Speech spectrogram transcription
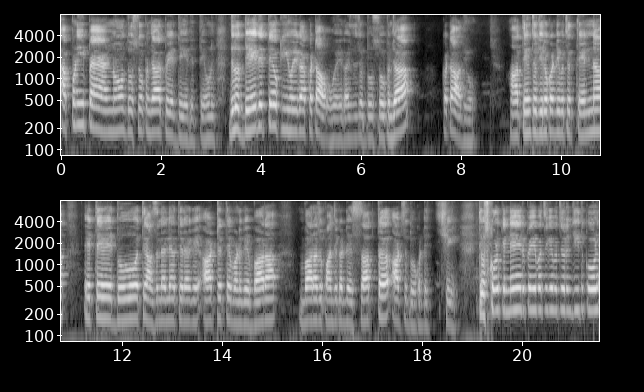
ਆਪਣੀ ਭੈਣ ਨੂੰ 250 ਰੁਪਏ ਦੇ ਦਿੱਤੇ। ਹੁਣ ਜਦੋਂ ਦੇ ਦਿੱਤੇ, ਉਹ ਕੀ ਹੋਏਗਾ? ਘਟਾਓ ਹੋਏਗਾ। ਇਸ ਚੋਂ 250 ਘਟਾ ਦਿਓ। ਹਾਂ 3 ਤੋਂ 0 ਕੱਢੀ, ਬੱਚੇ 3 ਇੱਥੇ 2 ਇੱਥੇ ਹੰਸ ਲੈ ਲਿਆ ਇੱਥੇ ਰਹਿ ਗਏ 8 ਇੱਥੇ ਬਣ ਗਏ 12 12 ਚੋਂ 5 ਕੱਢੇ 7 8 ਚੋਂ 2 ਕੱਢੇ 6 ਤੇ ਉਸ ਕੋਲ ਕਿੰਨੇ ਰੁਪਏ ਬਚ ਗਏ ਬੱਚੋ ਰਣਜੀਤ ਕੋਲ?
